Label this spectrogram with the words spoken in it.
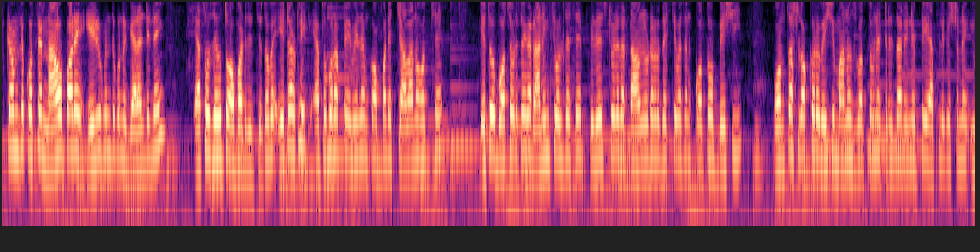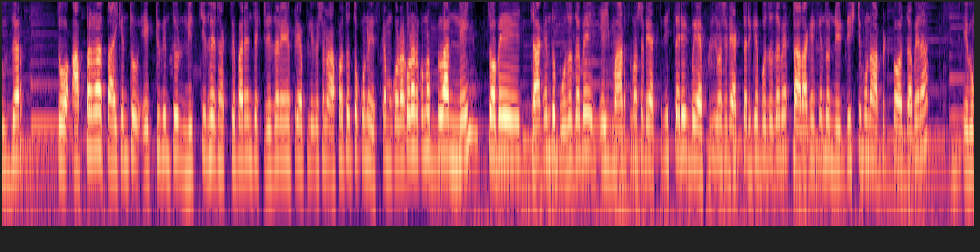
স্ক্যাম যে করতে নাও পারে, এরও কিন্তু কোনো গ্যারান্টি নেই। এত যেহেতু অফার দিচ্ছে, তবে এটাও ঠিক, এত বড় একটা এমএলএম কোম্পানি চালানো হচ্ছে। এত বছর থেকে রানিং চলতেছে প্লে স্টোরে তার ডাউনলোডারও দেখতে পাচ্ছেন কত বেশি, পঞ্চাশ লক্ষেরও বেশি মানুষ বর্তমানে ট্রেজার এনএফটি অ্যাপ্লিকেশনের ইউজার তো আপনারা তাই কিন্তু একটু কিন্তু নিশ্চিত হয়ে থাকতে পারেন যে ট্রেজার এনএফটি অ্যাপ্লিকেশন আপাতত কোনো স্ক্যাম করার কোনো প্ল্যান নেই। তবে যা কিন্তু বোঝা যাবে, এই মার্চ মাসের একত্রিশ তারিখ বা এপ্রিল মাসের এক তারিখে বোঝা যাবে, তার আগে কিন্তু নির্দিষ্ট কোনো আপডেট পাওয়া যাবে না। এবং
